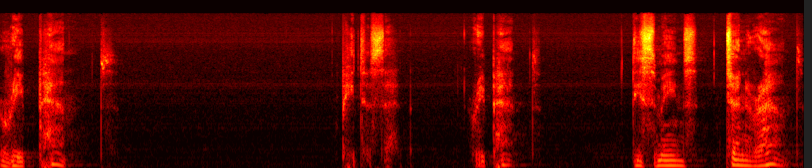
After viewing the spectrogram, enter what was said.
Repent, Peter said. Repent. This means turn around.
